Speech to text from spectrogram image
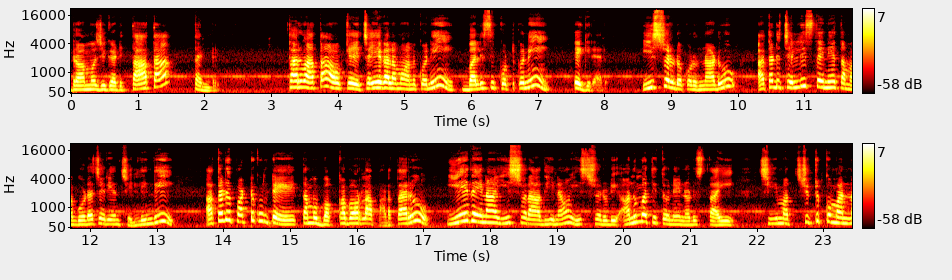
డ్రామోజీ గడి తాత తండ్రి. తర్వాత ఓకే చేయగలము అనుకొని బలిసి కొట్టుకొని ఎగిరారు. ఈశ్వరుడు ఒకడున్నాడు. అతడు చెల్లిస్తేనే తమ గూఢచర్యం చెల్లింది. అతడు పట్టుకుంటే తమ బొక్కబోర్లా పడతారు. ఏదైనా ఈశ్వరాధీనం ఈశ్వరుడి అనుమతితోనే నడుస్తాయి. చీమ చుట్టుకుమన్న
